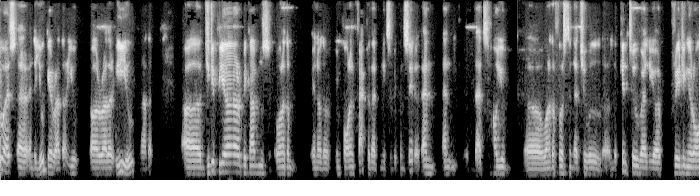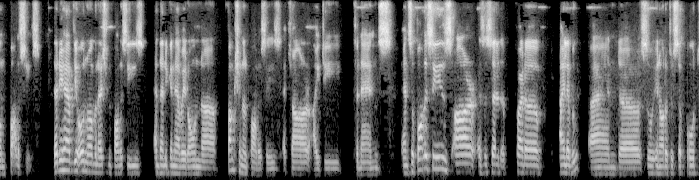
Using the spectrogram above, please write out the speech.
US uh, in the UK rather you or rather EU rather uh, GDPR becomes one of the you know the important factor that needs to be considered and and that's how you uh, one of the first thing that you will uh, look into while you're creating your own policies. Then you have your own organization policies, and then you can have your own uh, functional policies, HR, IT, finance, and so policies are, as I said, quite a high level. And uh, so, in order to support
